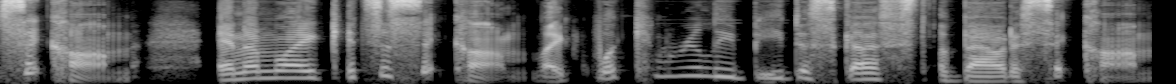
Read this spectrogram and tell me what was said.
sitcom. And I'm like, it's a sitcom. Like, what can really be discussed about a sitcom?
